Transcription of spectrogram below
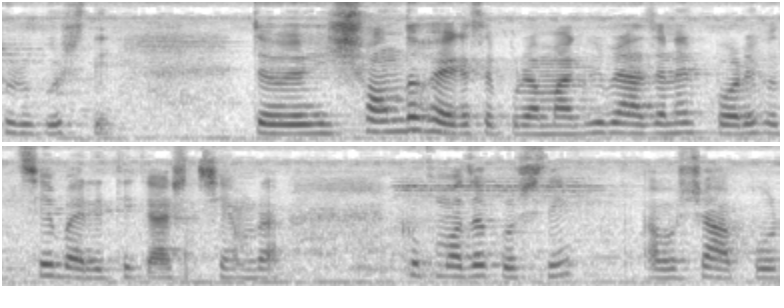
শুরু করছি। তো সন্ধ্যা হয়ে গেছে পুরো। মাগরিবের আজানের পরে হচ্ছে বাইরে থেকে আসছি আমরা। খুব মজা করছি। অবশ্য আপুর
